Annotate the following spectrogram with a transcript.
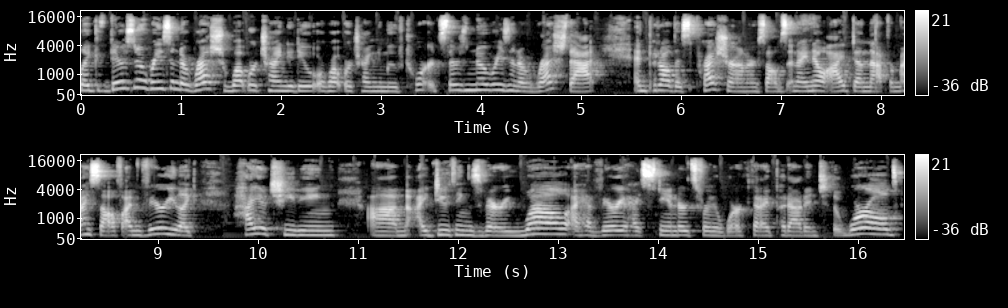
Like, there's no reason to rush what we're trying to do or what we're trying to move towards. There's no reason to rush that and put all this pressure on ourselves. And I know I've done that for myself. I'm very like high achieving. Um, I do things very well. I have very high standards for the work that I put out into the world.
